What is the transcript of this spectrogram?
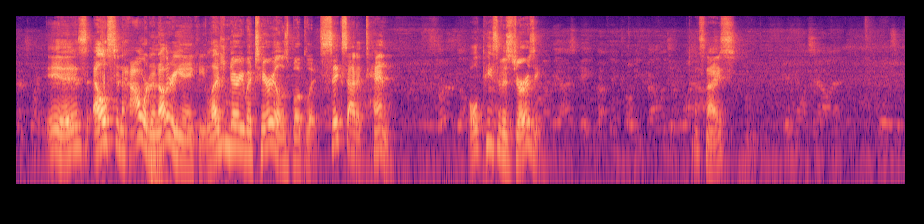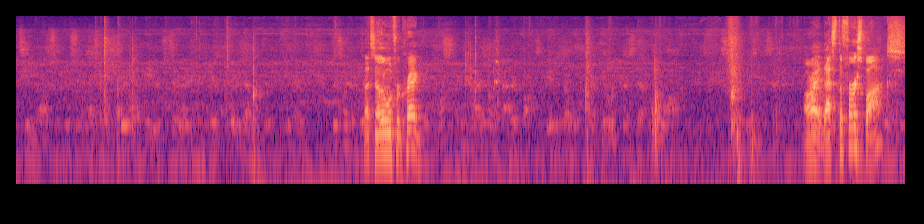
the like is Elston Howard, another Yankee. Legendary Materials booklet, 6 out of 10. Old piece of his jersey. That's nice. That's another one for it. What was it, team option percent? Also, Cleveland Peters, too. Yeah, Cody Bellinger. You know, looks like a That's another one for Craig. hustling guy in the batter box. Get it over. That's that ball off. All right, that's the first box.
